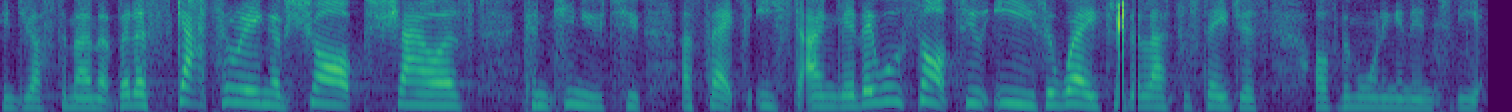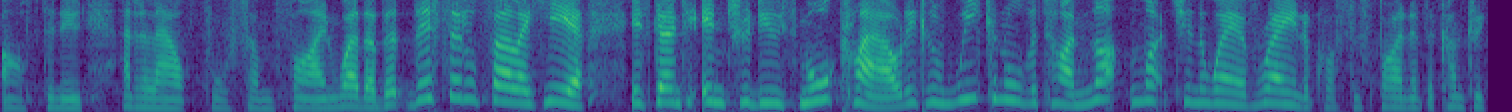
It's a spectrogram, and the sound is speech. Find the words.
in just a moment. But a scattering of sharp showers continue to affect East Anglia. They will start start to ease away through the latter stages of the morning and into the afternoon and allow for some fine weather. But this little fella here is going to introduce more cloud. It'll weaken all the time, not much in the way of rain across the spine of the country,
